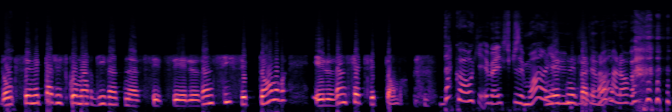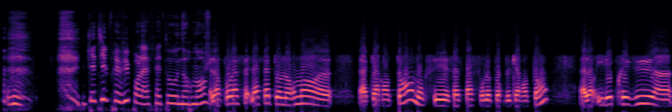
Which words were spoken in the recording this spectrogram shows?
Donc ce n'est pas jusqu'au mardi 29, c'est le 26 septembre et le 27 septembre. D'accord, ok. Eh ben, excusez-moi, hein, il y a une petite erreur. Alors, qu'est-il prévu pour la fête au Normand Alors pour la, fête au Normand euh, à 40 ans, donc c'est ça se passe sur le port de 40 ans. Alors il est prévu un,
